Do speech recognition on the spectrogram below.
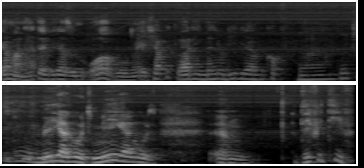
Ja, man hat ja wieder so ein Ohrwurm. Ich habe gerade die Melodie wieder im Kopf. Mega gut, mega gut. Ähm, definitiv.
